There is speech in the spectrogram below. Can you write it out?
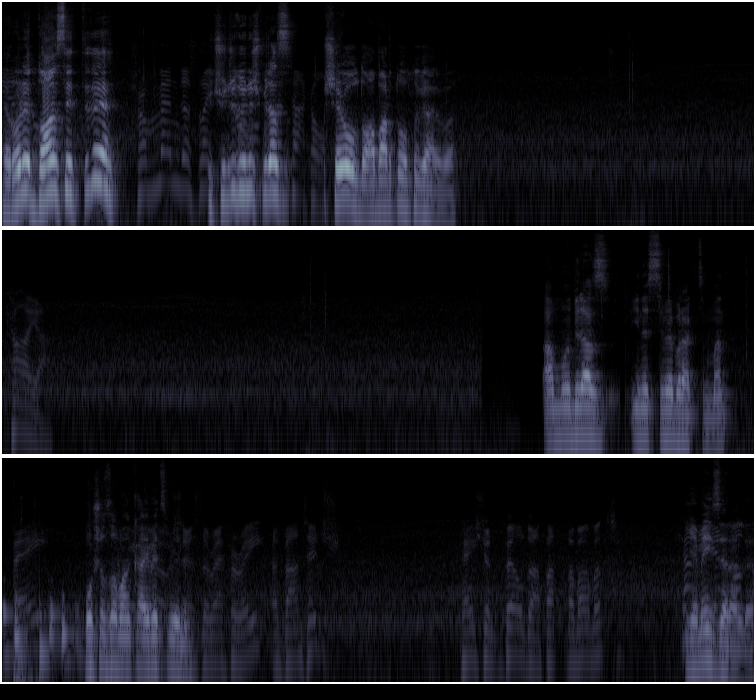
Herone dans etti de üçüncü dönüş biraz şey oldu abartı oldu galiba. Ben bunu biraz yine sime bıraktım ben. Boşa zaman kaybetmeyelim. Yemeyiz herhalde.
